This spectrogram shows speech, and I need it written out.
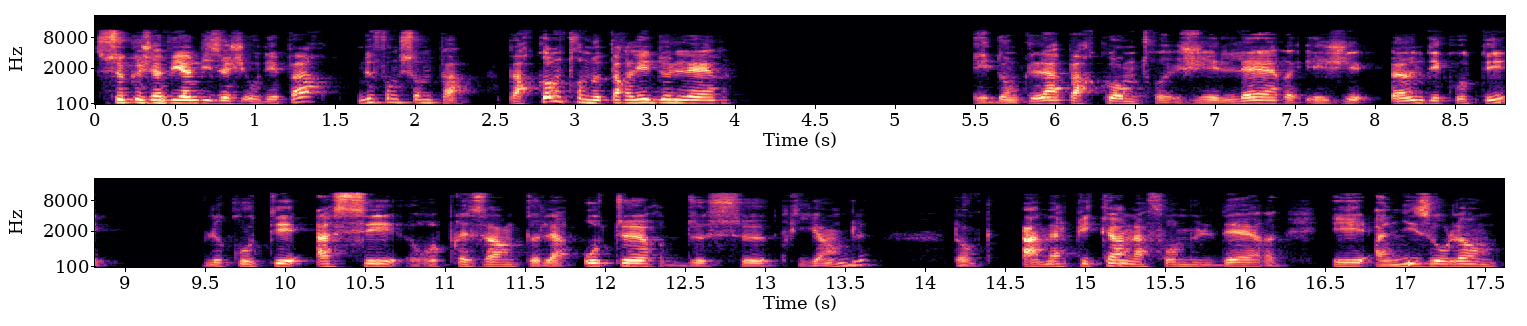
ce que j'avais envisagé au départ ne fonctionne pas. Par contre, on me parlait de l'air. Et donc là, par contre, j'ai l'air et j'ai un des côtés. Le côté AC représente la hauteur de ce triangle. Donc, en appliquant la formule d'air et en isolant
